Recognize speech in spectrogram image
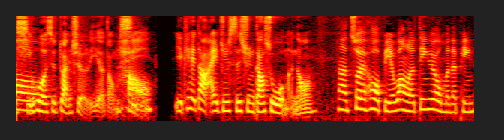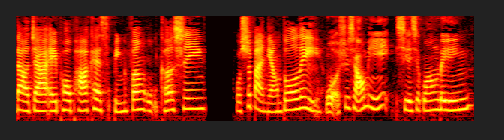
习或者是断舍离的东西，也可以到 IG 私讯告诉我们哦。那最后别忘了订阅我们的频道，加 Apple Podcast 评分五颗星。我是板娘多莉，我是小米，谢谢光临。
